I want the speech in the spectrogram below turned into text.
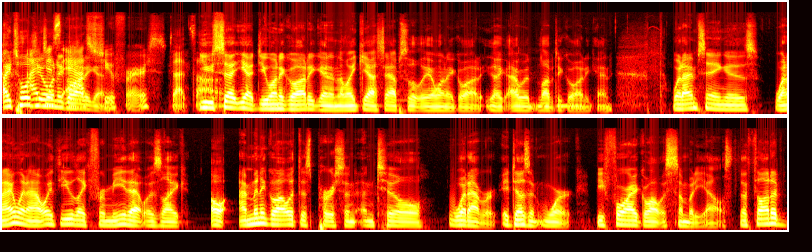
I told you I, want to go out asked again. you first. That's all. You said, "Yeah, do you want to go out again?" And I'm like, "Yes, absolutely. I want to go out. Like, I would love to go out again." What I'm saying is, when I went out with you, like for me, that was like, "Oh, I'm going to go out with this person until whatever it doesn't work before I go out with somebody else." The thought of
